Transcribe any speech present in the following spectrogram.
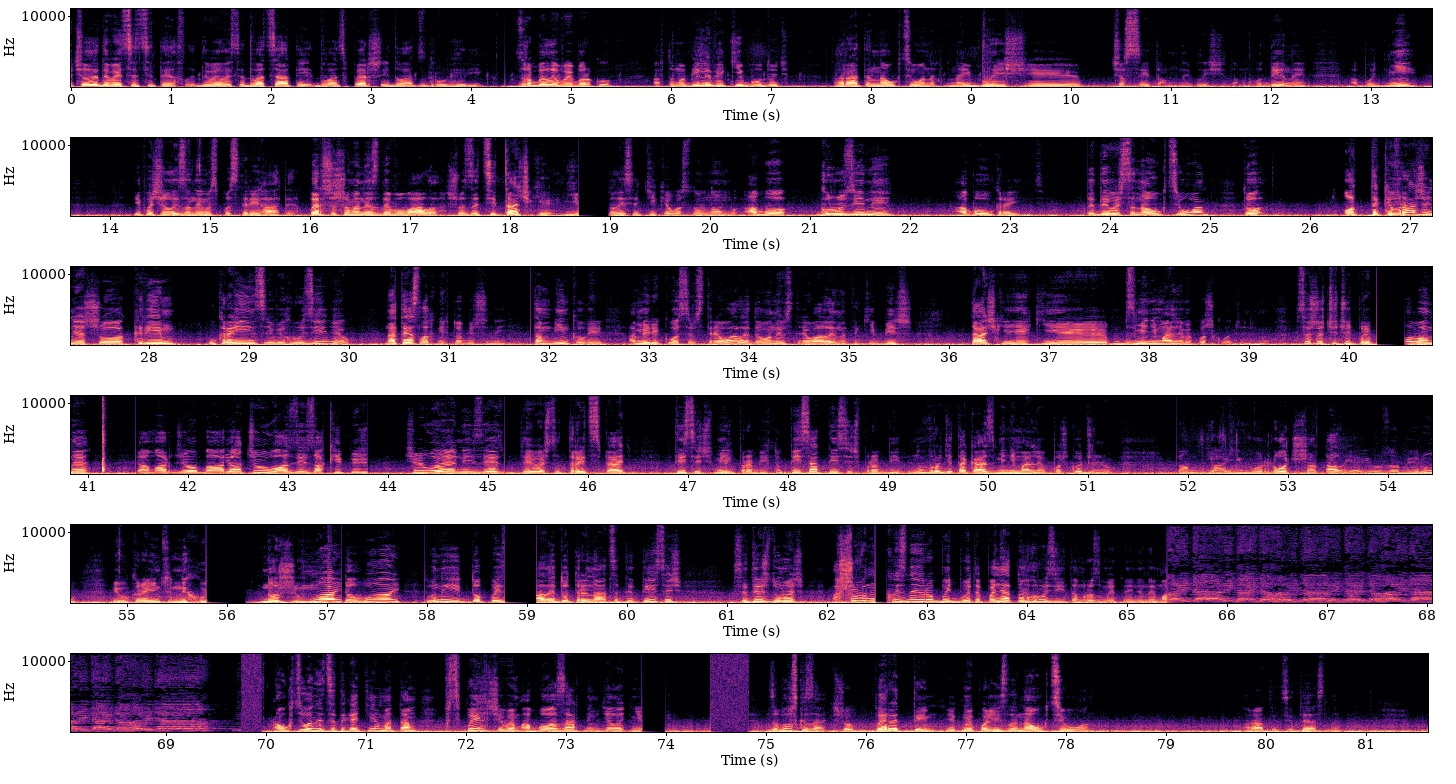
Почали дивитися ці Тесли. Дивилися 20, 21, 22 рік. Зробили виборку автомобілів, які будуть грати на аукціонах в найближчі часи, там, найближчі там, години або дні. І почали за ними спостерігати. Перше, що мене здивувало, що за ці тачки їбалися тільки в основному або грузини, або українці. Ти дивишся на аукціон, то от таке враження, що крім українців і грузинів, на Теслах ніхто більше не є. Там інколи америкоси встрявали, де вони встрявали на такі більш тачки, які з мінімальними пошкодженнями. Все, що чуть-чуть припановане, я марджоба, я чую вас здесь закипіш. Чого я не здесь? Дивишся, 35 тисяч міль пробіг, ну 50 тисяч пробіг. Ну, вроді така, з мінімальним пошкодженням. Там я його рот шатав, я його заберу. І українці нихуя нажимай, давай. Вони її допиздали до 13 тисяч. Сидиш, думаєш, а що ви нахуй з нею робити будете? Понятно, в Грузії там розмитнення немає. Аукціони це така тема, там вспильчивим або азартним делать ні. Забув сказати, що перед тим, як ми полізли на аукціон грати ці Тесли,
